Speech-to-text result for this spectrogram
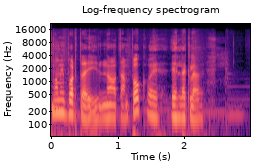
No me importa y no, tampoco es, es la clave.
